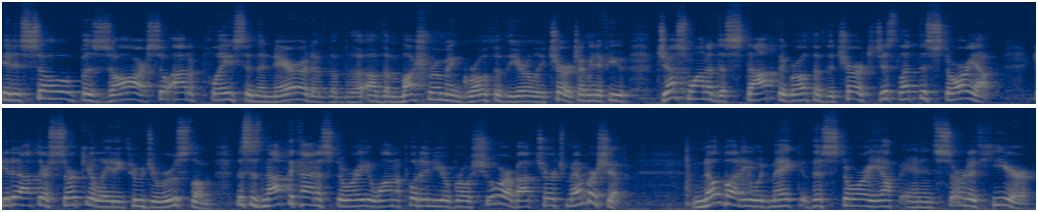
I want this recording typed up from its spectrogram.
It is so bizarre, so out of place in the narrative of the, of the mushrooming growth of the early church. I mean, if you just wanted to stop the growth of the church, just let this story out. Get it out there circulating through Jerusalem. This is not the kind of story you want to put into your brochure about church membership. Nobody would make this story up and insert it here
